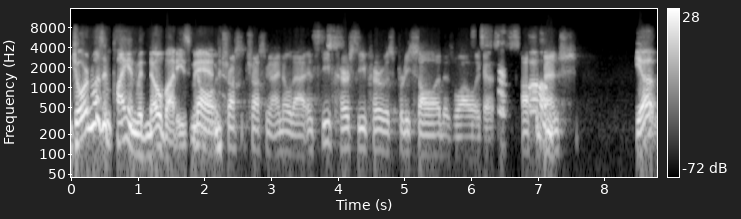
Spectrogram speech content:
Jordan wasn't playing with nobodies, man. no, trust trust me, I know that. And Steve Kerr, Steve Kerr was pretty solid as well, like a, off the bench. Yep.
